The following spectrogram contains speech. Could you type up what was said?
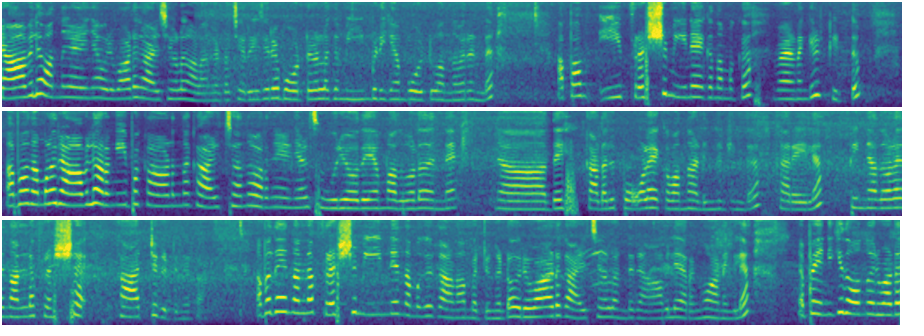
രാവിലെ വന്നു കഴിഞ്ഞാൽ ഒരുപാട് കാഴ്ചകൾ കാണാം കേട്ടോ. ചെറിയ ചെറിയ ബോട്ടുകളിലൊക്കെ മീൻ പിടിക്കാൻ പോയിട്ട് വന്നവരുണ്ട്. അപ്പം ഈ ഫ്രഷ് മീനെയൊക്കെ നമുക്ക് വേണമെങ്കിൽ കിട്ടും. അപ്പോൾ നമ്മൾ രാവിലെ ഇറങ്ങിയപ്പോൾ കാണുന്ന കാഴ്ച എന്ന് പറഞ്ഞു കഴിഞ്ഞാൽ സൂര്യോദയം അതുപോലെ തന്നെ അതേ കടൽ പോളയൊക്കെ വന്ന് അടിഞ്ഞിട്ടുണ്ട് കരയിൽ. പിന്നെ അതുപോലെ നല്ല ഫ്രഷ് കാറ്റ് കിട്ടും കേട്ടോ. അപ്പോൾ അതേ നല്ല ഫ്രഷ് മീനിനെ നമുക്ക് കാണാൻ പറ്റും കേട്ടോ. ഒരുപാട് കാഴ്ചകളുണ്ട്. രാവിലെ ഇറങ്ങുവാണെങ്കിൽ. അപ്പോൾ എനിക്ക് തോന്നുന്നു ഒരുപാട്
